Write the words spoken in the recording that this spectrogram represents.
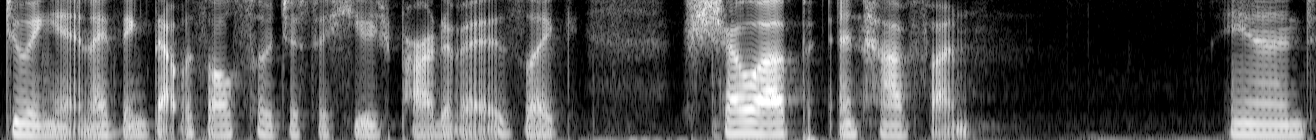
doing it. And I think that was also just a huge part of it is like show up and have fun. And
